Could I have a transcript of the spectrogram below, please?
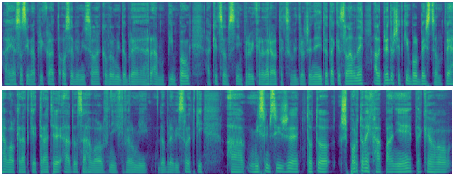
a ja som si napríklad o sebe myslel, ako veľmi dobre hrám ping-pong a keď som s ním prvýkrát hral, tak som videl, že nie je to také slavné. Ale predovšetkým bol bezcom. Behával krátke trate a dosahoval v nich veľmi dobré výsledky. A myslím si, že toto športové chápanie takého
